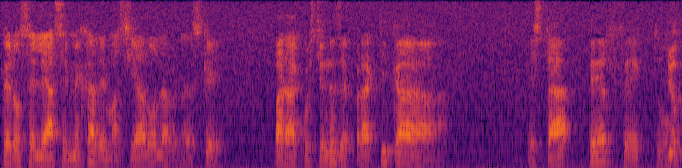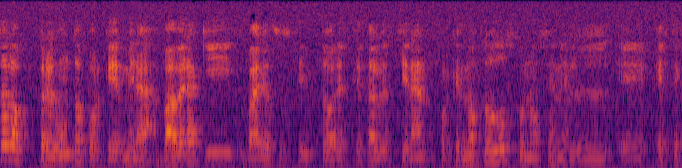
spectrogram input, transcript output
pero se le asemeja demasiado. La verdad es que para cuestiones de práctica está perfecto. Yo te lo pregunto porque, mira, va a haber aquí varios suscriptores que tal vez quieran, porque no todos conocen el, eh, este,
